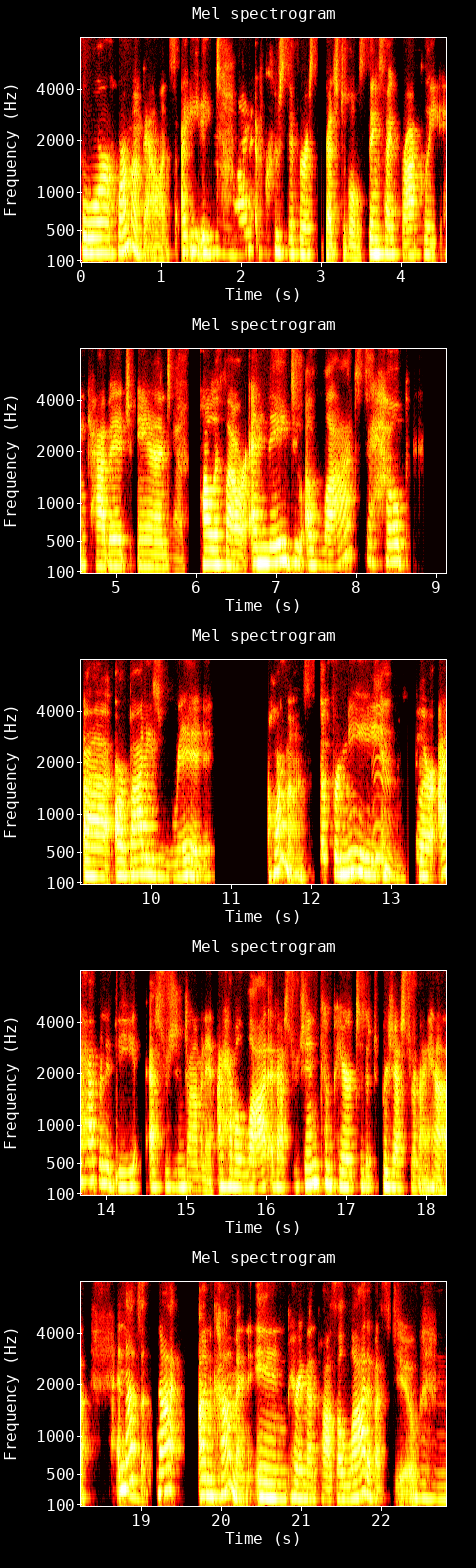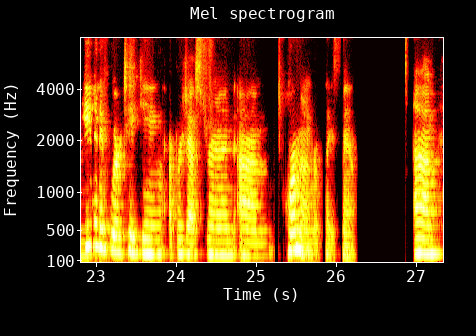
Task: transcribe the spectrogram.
for hormone balance. I eat a Mm. ton of cruciferous vegetables, things like broccoli and cabbage and Yes. cauliflower, and they do a lot to help uh, our bodies rid hormones. So for me, in Mm. particular, I happen to be estrogen dominant. I have a lot of estrogen compared to the progesterone I have, and that's not uncommon in perimenopause. A lot of us do Mhm. even if we're taking a progesterone um, hormone replacement. Um,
